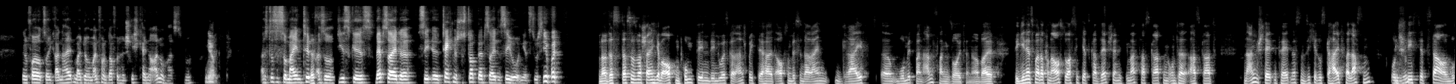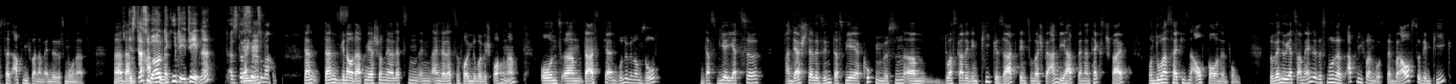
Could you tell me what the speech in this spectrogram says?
ein Feuerzeug ranhalten, weil du am Anfang davon halt schlicht keine Ahnung hast. Ne? Ja. Also das ist so mein Tipp. Das also die Skills, Webseite, äh, technische Stop-Webseite, SEO und jetzt du Simon. Genau, das, das ist wahrscheinlich aber auch ein Punkt, den, den du jetzt gerade ansprichst, der halt auch so ein bisschen da reingreift, äh, womit man anfangen sollte. Ne? Weil wir gehen jetzt mal davon aus, du hast dich jetzt gerade selbstständig gemacht, hast gerade ein, Unter hast gerade ein Angestelltenverhältnis, ein sicheres Gehalt verlassen und mhm. stehst jetzt da und musst halt abliefern am Ende des Monats. Ja, ist das überhaupt eine gute Idee, ne? Also das mhm. so zu machen. Dann, dann, genau, da hatten wir ja schon in, der letzten, in einer der letzten Folgen drüber gesprochen. Ne? Und ähm, da ist es ja im Grunde genommen so, dass wir jetzt äh, an der Stelle sind, dass wir ja gucken müssen. Ähm, du hast gerade den Peak gesagt, den zum Beispiel Andy hat, wenn er einen Text schreibt, und du hast halt diesen aufbauenden Punkt. So, wenn du jetzt am Ende des Monats abliefern musst, dann brauchst du den Peak,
